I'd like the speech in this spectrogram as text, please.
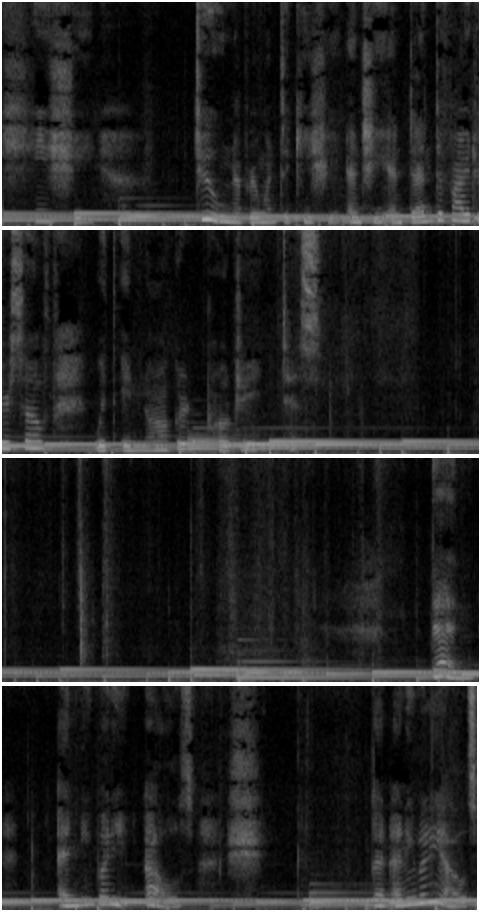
Kishi. Too never went to Kishi, and she identified herself with a Nagar prophetess. Then anybody else, she, than anybody else,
